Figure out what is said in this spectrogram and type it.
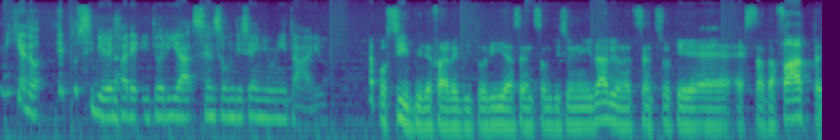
mi chiedo, è possibile fare editoria senza un disegno unitario? È possibile fare editoria senza un disegno unitario, nel senso che è, è, stata fatta.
